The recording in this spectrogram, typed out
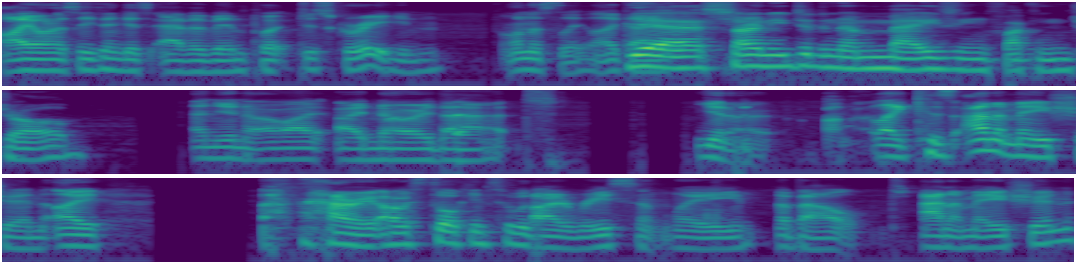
I honestly think has ever been put to screen. Honestly, like I- yeah, Sony did an amazing fucking job. And you know I I know that you know like because animation I Harry I was talking to a guy recently about animation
